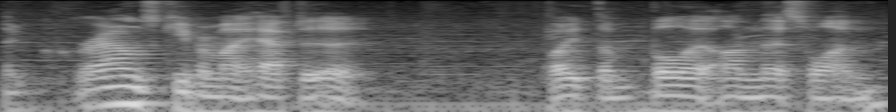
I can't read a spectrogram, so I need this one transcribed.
The groundskeeper might have to bite the bullet on this one.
